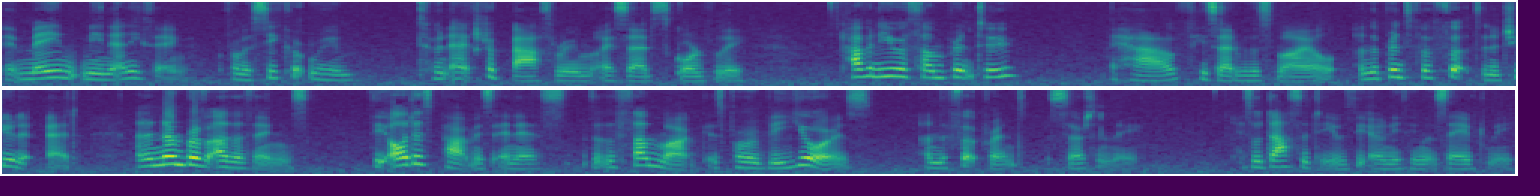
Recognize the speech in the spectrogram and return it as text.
it may mean anything, from a secret room to an extra bathroom, I said scornfully. Haven't you a thumbprint too? I have, he said with a smile, and the print of a foot in a tulip bed, and a number of other things. The oddest part, Miss Innes, is that the thumb mark is probably yours, and the footprint, certainly. His audacity was the only thing that saved me.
